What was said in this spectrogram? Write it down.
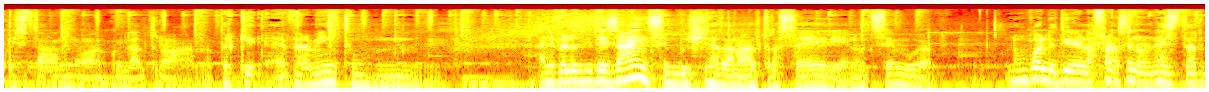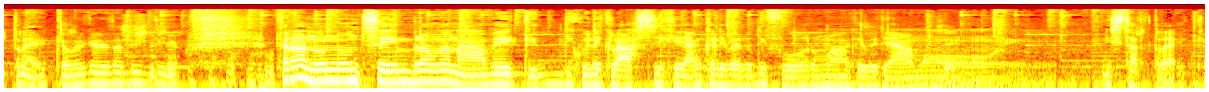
quest'anno a quell'altro anno, perché è veramente un... A livello di design sembra uscita da un'altra serie, non sembra non voglio dire la frase non è Star Trek, per carità di Dio, però non, non sembra una nave che, di quelle classiche anche a livello di forma che vediamo sì di Star Trek.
